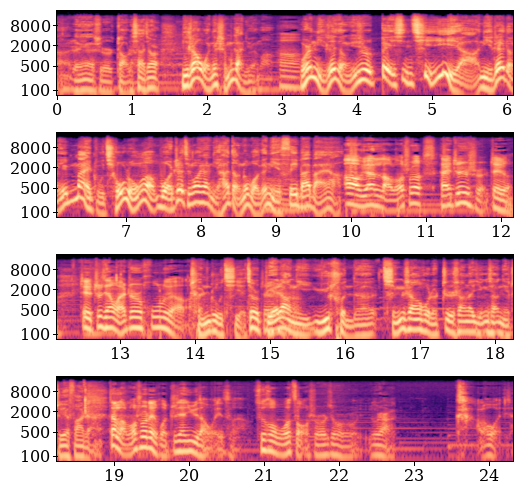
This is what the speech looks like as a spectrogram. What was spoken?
啊，人家是找着下家，你知道我那什么感觉吗？啊我说你这等于就是背信弃义呀、你这等于卖主求荣啊！我这情况下你还等着我跟你 say 拜拜啊？哦，原来老罗说还真是这个，这个之前我还真是忽略了。沉住气，就是别让你愚蠢的情商或者智商来影响你职业发展。但老罗说这个，我之前遇到过一次，最后我走的时候就是有点卡了我一下，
